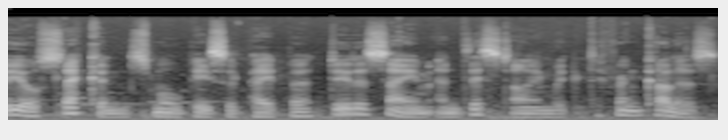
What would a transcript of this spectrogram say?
For your second small piece of paper, do the same and this time with different colours.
